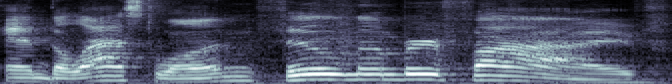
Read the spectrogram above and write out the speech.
And the last one, fill number five.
